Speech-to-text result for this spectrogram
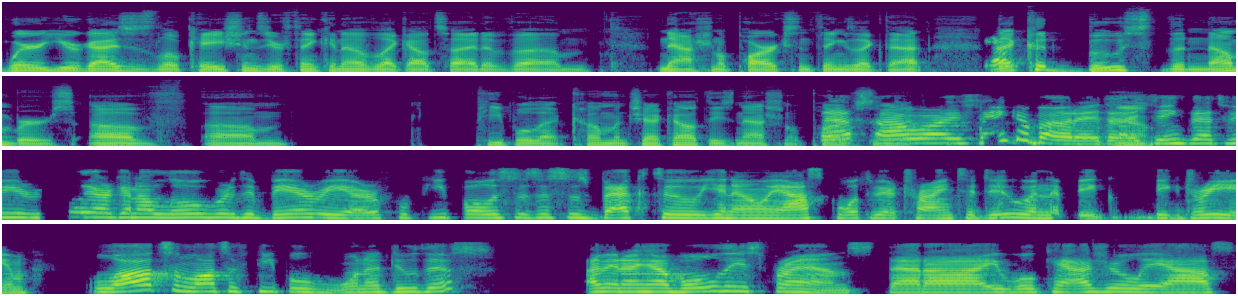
where your guys' locations you're thinking of like outside of um, national parks and things like that Yep. that could boost the numbers of um, people that come and check out these national parks. That's how I think about it. I think that we really are going to lower the barrier for people. This is this is back to you know, I ask what we are trying to do and the big big dream. Lots and lots of people want to do this. I mean, I have all these friends that I will casually ask,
